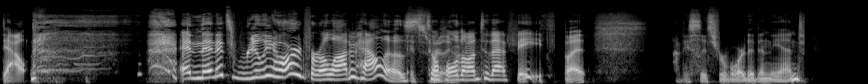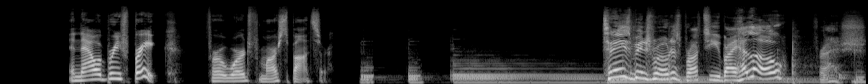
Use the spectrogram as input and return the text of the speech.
doubt. and then it's really hard for a lot of Hallows It's to really hold hard. on to that faith, but obviously it's rewarded in the end. And now a brief break for a word from our sponsor. Today's binge mode is brought to you by Hello Fresh.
